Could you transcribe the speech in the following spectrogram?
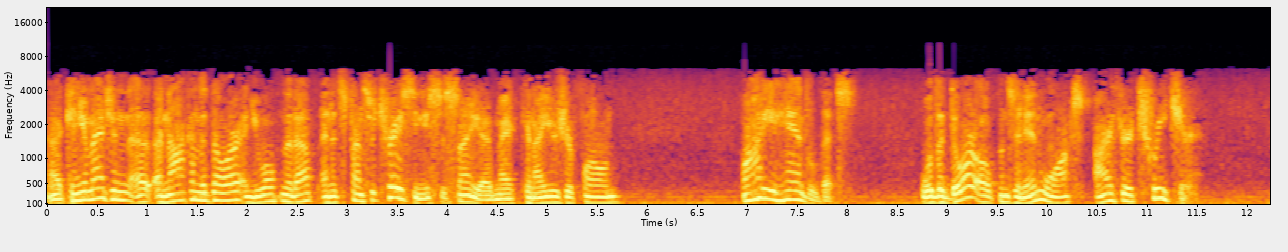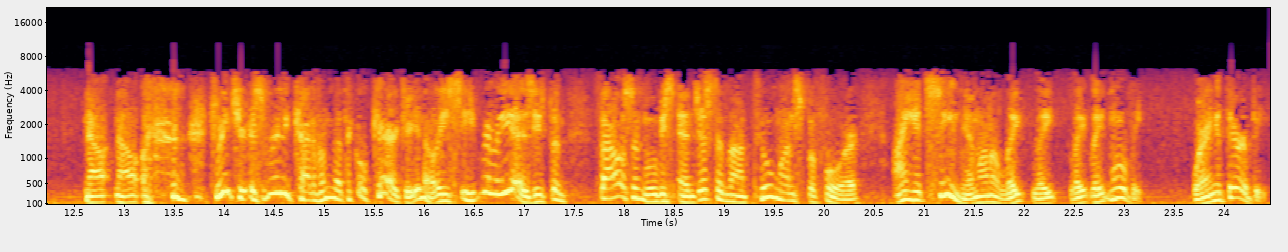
Uh, can you imagine a, a, knock on the door and you open it up and it's Spencer Tracy and he says, say, uh, can I use your phone? Well, how do you handle this? Well, the door opens and in walks Arthur Treacher. Now, now, Treacher is really kind of a mythical character. You know, he really is. He's been thousand movies, and just about two months before, I had seen him on a late, late, late, late movie, wearing a derby,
